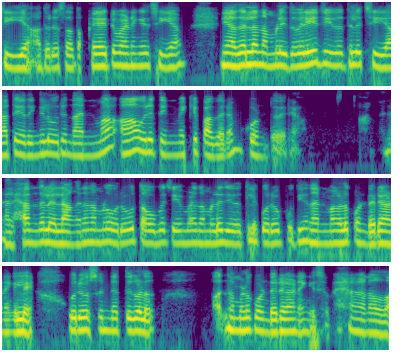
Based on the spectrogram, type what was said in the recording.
ചെയ്യാം. അതൊരു സതക്കയായിട്ട് വേണമെങ്കിൽ ചെയ്യാം. ഇനി അതെല്ലാം നമ്മൾ ഇതുവരെ ജീവിതത്തിൽ ചെയ്യാത്ത ഏതെങ്കിലും ഒരു നന്മ ആ ഒരു തിന്മയ്ക്ക് പകരം കൊണ്ടുവരാം. അലഹമില്ല അങ്ങനെ നമ്മൾ ഓരോ തൗബ ചെയ്യുമ്പോഴും നമ്മുടെ ജീവിതത്തിലേക്ക് ഓരോ പുതിയ നന്മകൾ കൊണ്ടുവരികയാണെങ്കിൽ ഓരോ സുന്നത്തുകൾ നമ്മൾ കൊണ്ടുവരികയാണെങ്കിൽ സുഹാനുള്ള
